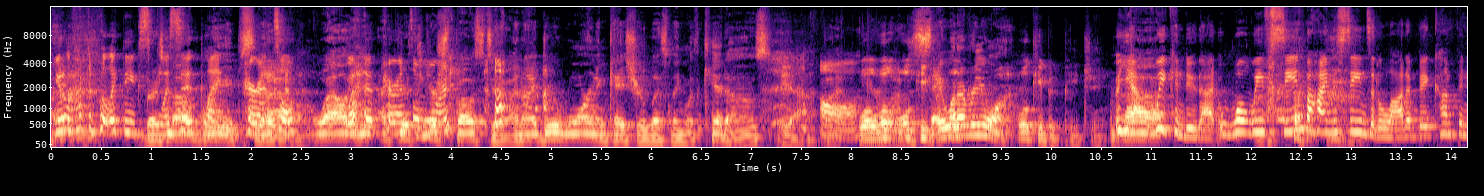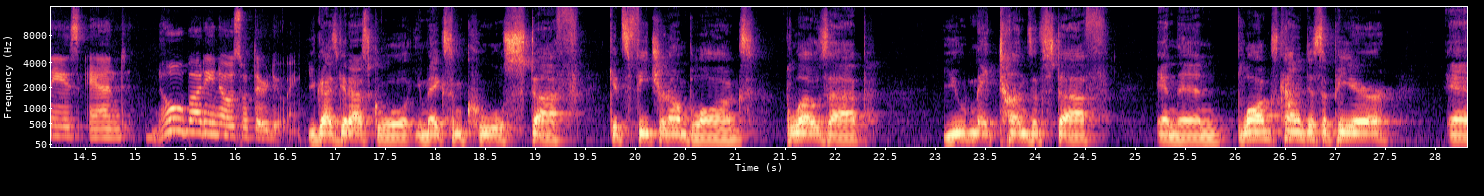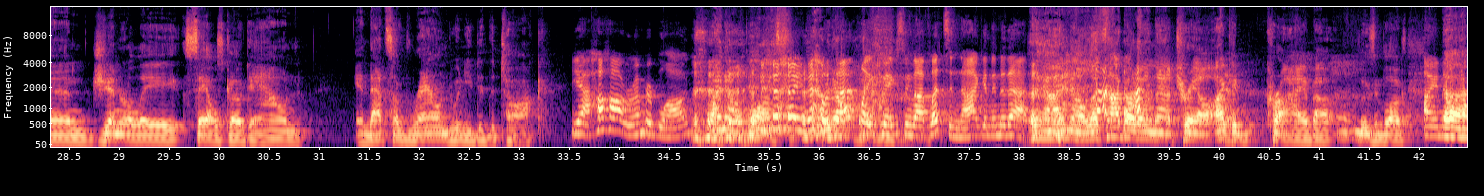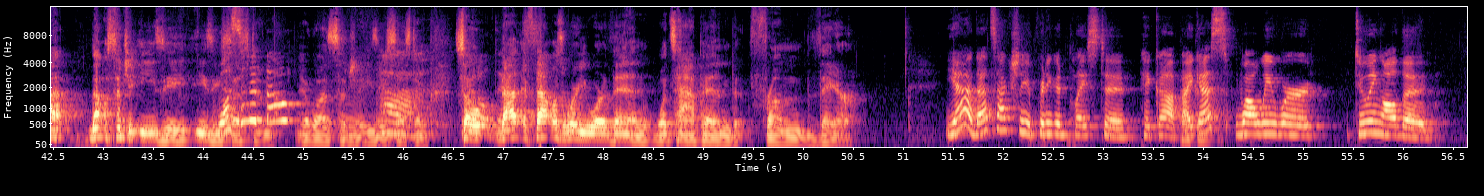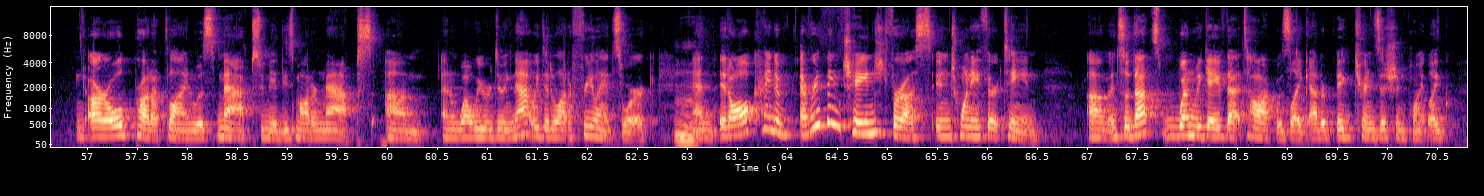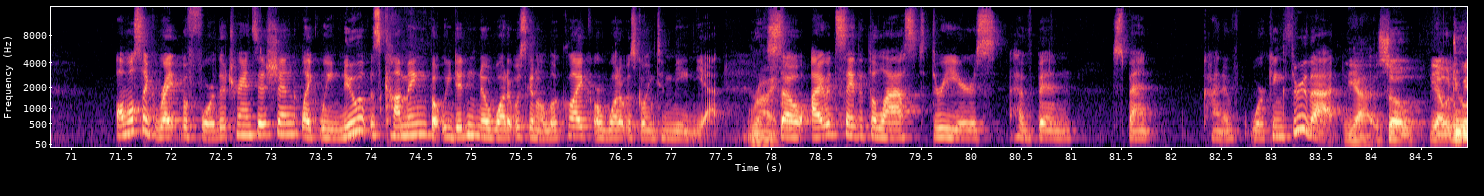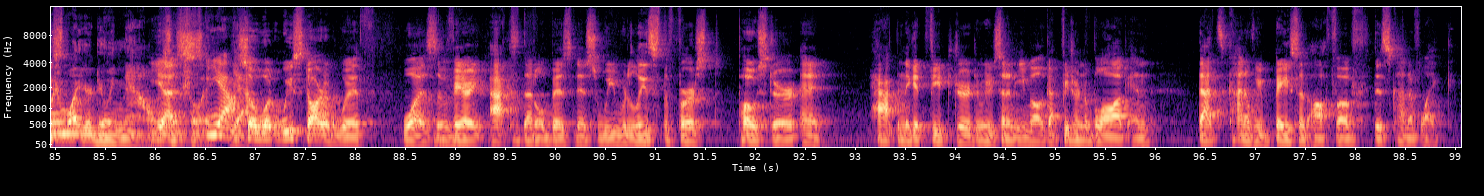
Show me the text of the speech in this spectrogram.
You don't have to put like the explicit no like parental. yeah. Well, what, you, I, you parental think you're supposed to, and I do warn in case you're listening with kiddos. Yeah. Aw. Well, we'll we'll keep say it, whatever we'll, you want. We'll keep it peachy. But yeah, Uh, we can do that. Well, we've seen behind the scenes at a lot of big companies, and nobody knows what they're doing. You guys get out of school, you make some cool stuff, gets featured on blogs, blows up. You make tons of stuff, and then blogs kind of disappear, and generally sales go down. And that's around when you did the talk. Yeah, haha. Remember blogs? I know blogs. I know that like makes me laugh. Let's not get into that. Yeah, I know. Let's not go down that trail. I could cry about losing blogs. I know. Uh, that was such an easy, easy Wasn't it, system. though? It was such an easy Ah, system. So that if that was where you were then, what's happened from there? Yeah, that's actually a pretty good place to pick up. I guess while we were doing all the, our old product line was maps. We made these modern maps, um, and while we were doing that, we did a lot of freelance work, and it all kind of everything changed for us in 2013. Um, and so that's when we gave that talk was like at a big transition point, like almost like right before the transition. Like we knew it was coming, but we didn't know what it was going to look like or what it was going to mean yet. Right. So I would say that the last three years have been spent kind of working through that. Yeah. So yeah, when Doing st- what you're doing now, Yes. essentially. Yeah. So what we started with was a very accidental business. We released the first poster, and it happened to get featured. And we sent an email, it got featured in a blog, and that's kind of we base it off of this kind of like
